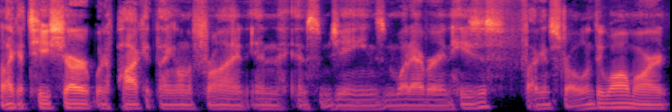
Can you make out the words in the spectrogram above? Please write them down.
like a t shirt with a pocket thing on the front and, and some jeans and whatever. And he's just fucking strolling through Walmart,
